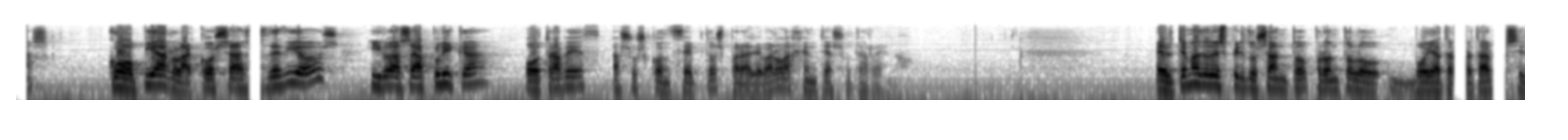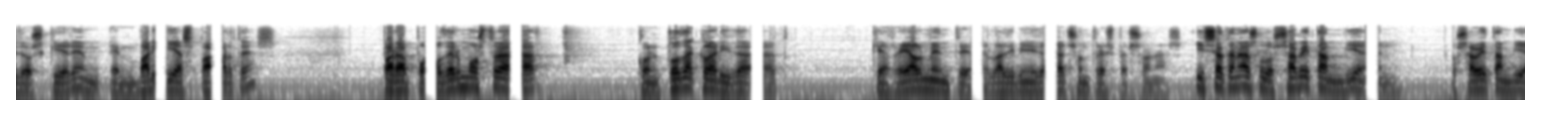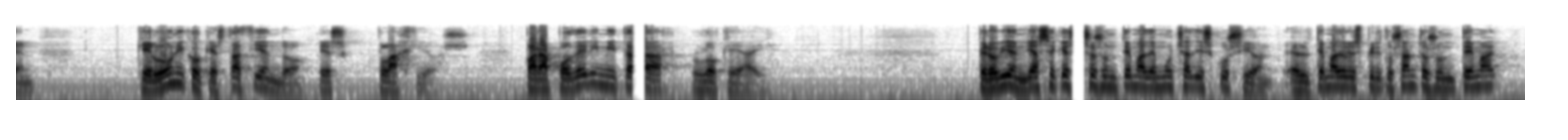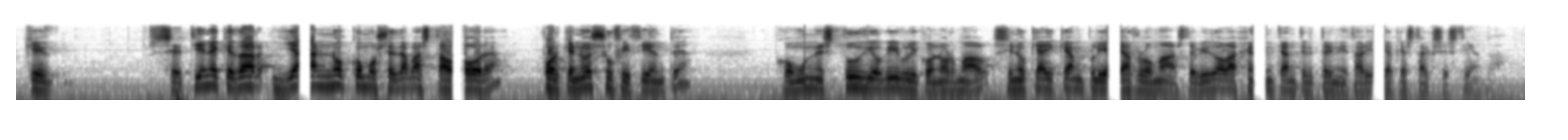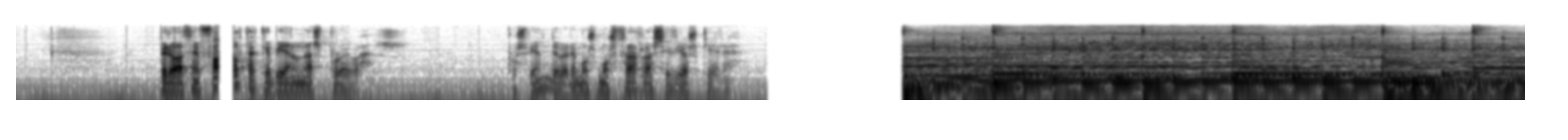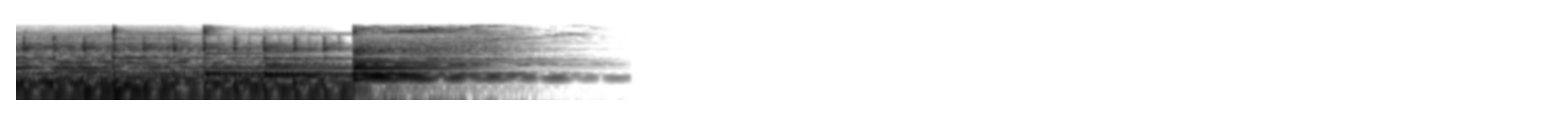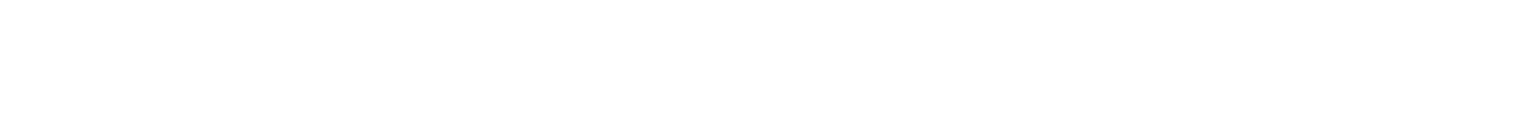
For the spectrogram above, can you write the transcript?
copiar las cosas de Dios y las aplica otra vez a sus conceptos para llevar a la gente a su terreno. El tema del Espíritu Santo pronto lo voy a tratar, si Dios quiere, en, varias partes, para poder mostrar con toda claridad que realmente la divinidad son tres personas. Y Satanás lo sabe también, lo sabe también, que lo único que está haciendo es plagios, para poder imitar lo que hay. Pero bien, ya sé que eso es un tema de mucha discusión. El tema del Espíritu Santo es un tema que se tiene que dar ya no como se daba hasta ahora, porque no es suficiente, como un estudio bíblico normal, sino que hay que ampliarlo más, debido a la gente antitrinitaria que está existiendo. Pero hacen falta que vean unas pruebas. Pues bien, deberemos mostrarlas si Dios quiere.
